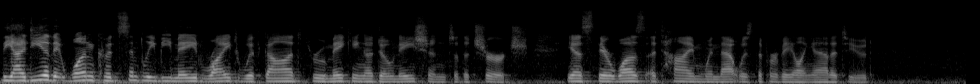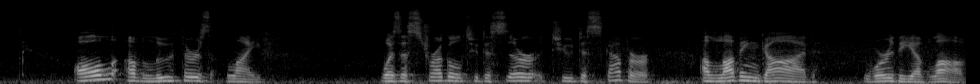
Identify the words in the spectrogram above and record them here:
the idea that one could simply be made right with God through making a donation to the church. Yes, there was a time when that was the prevailing attitude. All of Luther's life was a struggle to, discer- to discover a loving God worthy of love.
